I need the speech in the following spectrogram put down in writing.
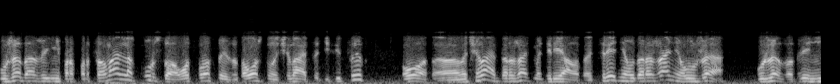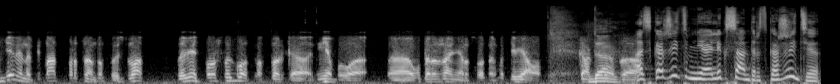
уже даже и не пропорционально курсу, а вот просто из-за того, что начинается дефицит, вот, э, начинает дорожать материалы. То есть среднее удорожание уже, уже за две недели на 15%. То есть у нас за весь прошлый год настолько не было э, удорожания расходных материалов. Как Да. вот за- А скажите мне, Александр, скажите,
